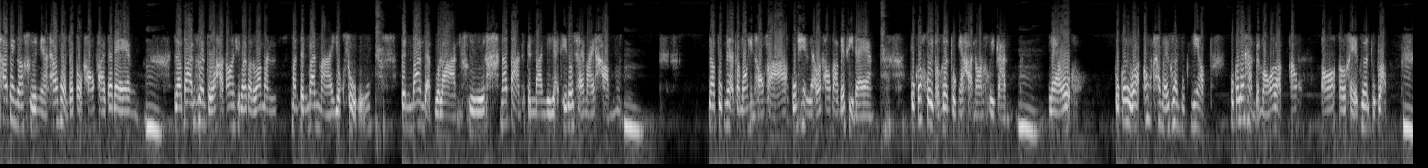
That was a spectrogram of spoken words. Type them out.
ถ้าเป็นกลางคืนเนี่ย ถ้าฝนจะตกท้องฟ้าจะแดง อืม แล้วบ้านเพื่อนตัวค่ะ ต้องอธิบายก่อนว่ามันมันเป็นบ้านไม้ยกสูง ครับ เป็นบ้านแบบโบราณ คือหน้าต่างจะเป็นบานใหญ่ๆที่ต้องใช้ไม้ค้อืมำแล้วปุ๊กเนี่ยจะมองเห็นท้องฟ้า ปุ๊กเห็นแล้วว่าท้องฟ้าเป็นสีแดงครับปุ๊กก็คุยกับเพื่อนปุ๊กเนี่ยค่ะ นอนคุยกันอืมแล้วปุ๊กก็เลยว่าเอ้าทำไมเพื่อนปุ๊กเงียบปุ๊กก็เลยหันไปมองว่าแบบ เอ้าอ๋อโอเค เพื่อนปุ๊กหลับอืม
